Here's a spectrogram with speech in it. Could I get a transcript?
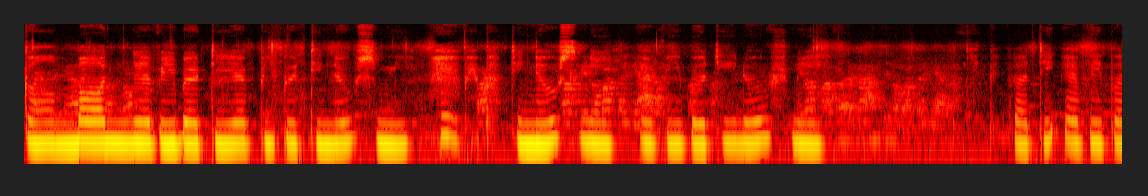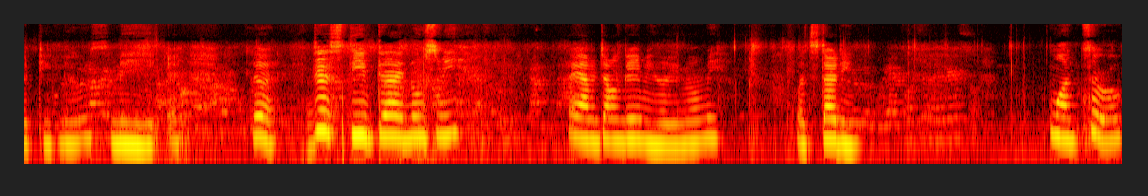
Come on, everybody, everybody knows me. Everybody knows me. Everybody knows me. Everybody, everybody knows me. Uh, look, this Steve guy knows me. Hey, I'm John Gaming, so you know me. What's starting? One zero.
